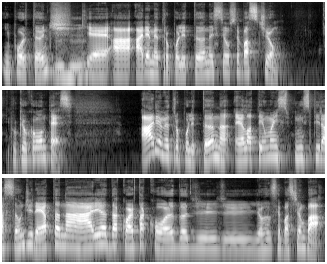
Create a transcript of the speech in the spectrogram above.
importante, Uhum. que é a área metropolitana e seu Sebastião. Porque o que acontece? A área metropolitana, ela tem uma ins- inspiração direta na área da quarta corda de, de Johann Sebastian Bach.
